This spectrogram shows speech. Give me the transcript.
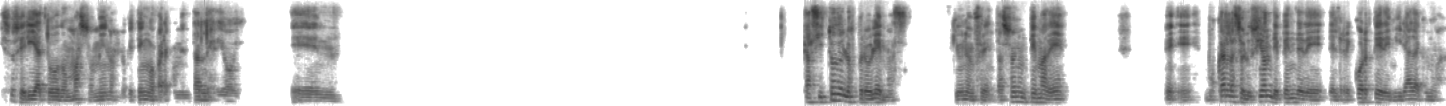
eso sería todo más o menos lo que tengo para comentarles de hoy. Em, casi todos los problemas que uno enfrenta son un tema de eh, eh, buscar la solución depende del recorte de mirada que uno haga.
